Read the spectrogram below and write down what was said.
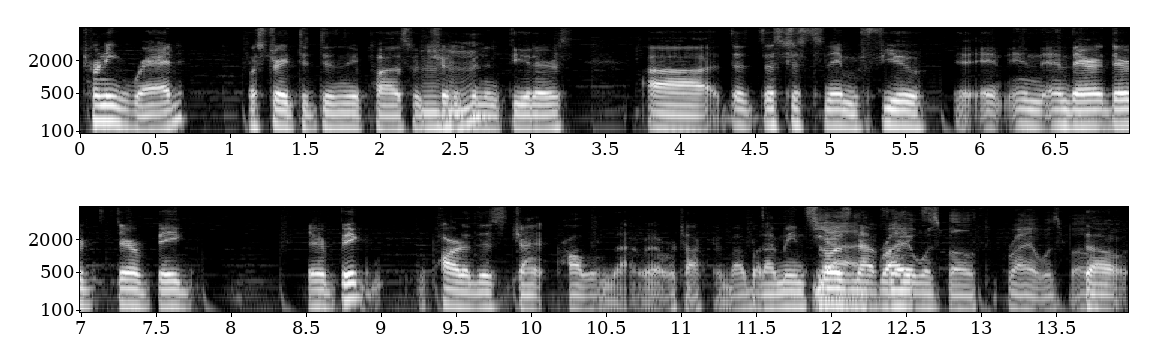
Turning Red was straight to Disney Plus, which mm-hmm. should have been in theaters. Uh, that's just to name a few. And, and, and they're they're they're big, they're a big part of this giant problem that, we're talking about. But I mean, so yeah, is Netflix. Raya was both. Raya was both. So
